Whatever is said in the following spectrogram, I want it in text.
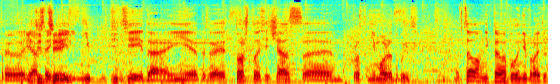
проводя и всякие не, детей, да, и то, что сейчас э, просто не может быть. Но в целом никто был не против.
